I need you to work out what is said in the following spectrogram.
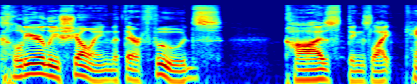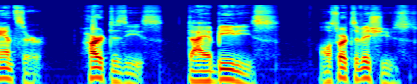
clearly showing that their foods cause things like cancer, heart disease, diabetes, all sorts of issues,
